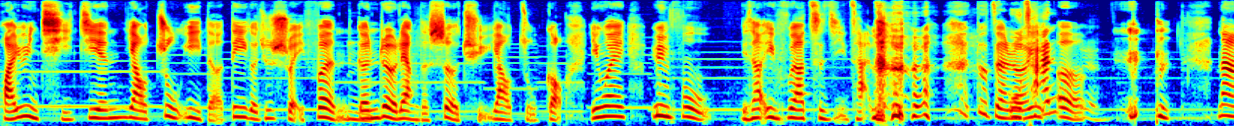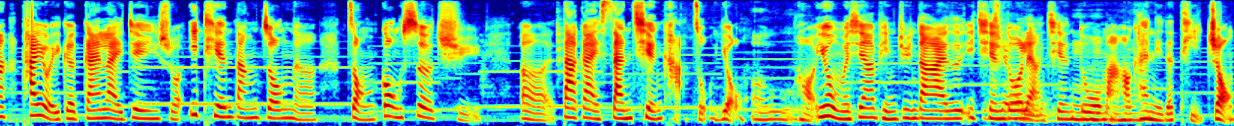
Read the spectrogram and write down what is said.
怀孕期间要注意的。第一个就是水分跟热量的摄取要足够，因为孕妇你知道孕妇要吃几餐，肚子很容易饿。那他有一个干赖建议说，一天当中呢，总共摄取。呃，大概三千卡左右哦。好，因为我们现在平均大概是一千多、两千多嘛，好看你的体重。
